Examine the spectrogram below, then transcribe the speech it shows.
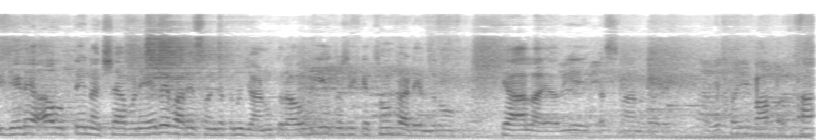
ਵੀ ਜਿਹੜੇ ਆ ਉੱਤੇ ਨਕਸ਼ਾ ਬਣਿਆ ਇਹਦੇ ਬਾਰੇ ਸੰਗਤ ਨੂੰ ਜਾਣੂ ਕਰਾਓ ਵੀ ਇਹ ਤੁਸੀਂ ਕਿੱਥੋਂ ਤੁਹਾਡੇ ਅੰਦਰੋਂ ਖਿਆਲ ਆਇਆ ਵੀ ਇਹ ਅਸਥਾਨ ਬਾਰੇ। ਦੇਖੋ ਜੀ ਮਹਾਂਪੁਰਖਾਂ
